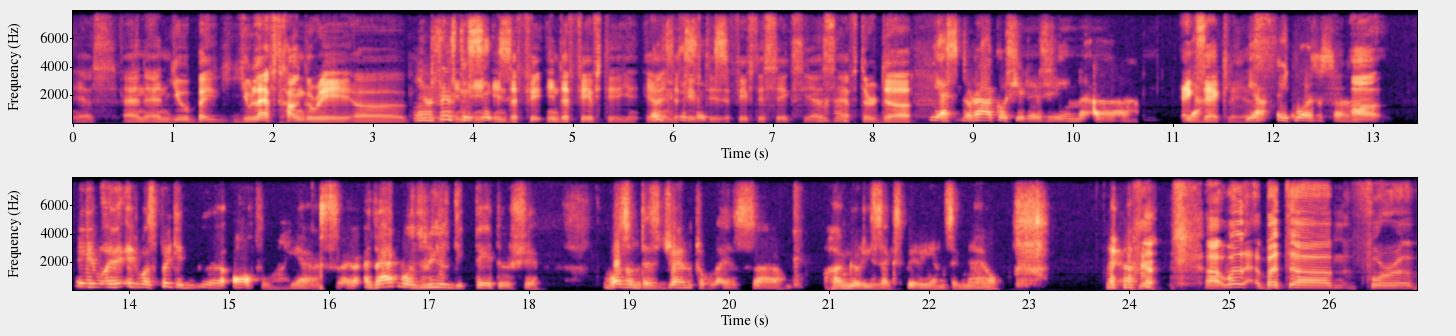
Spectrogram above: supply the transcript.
yes, and and you you left Hungary uh, in '56 in, in, in, the in the 50 yeah in, the 50 56 yes mm-hmm. after the yes the Rákosi regime uh, exactly yeah, yes. yeah it was uh, uh, it, it was pretty uh, awful yes uh, that was mm-hmm. real dictatorship wasn't as gentle as Hungary is experiencing now. uh, well, but um, for uh,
